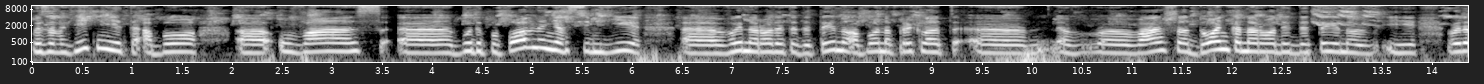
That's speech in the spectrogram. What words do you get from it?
ви завагітнієте, або е, у вас е, буде поповнення в сім'ї, ви народите дитину, або, наприклад, ваша донька народить дитину, і ви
